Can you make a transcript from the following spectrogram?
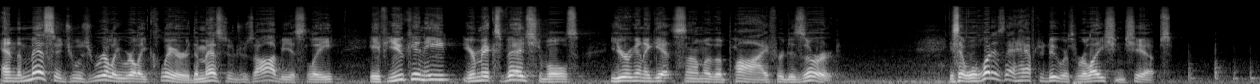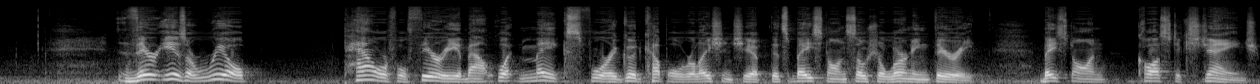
And the message was really, really clear. The message was obviously, if you can eat your mixed vegetables, you're going to get some of the pie for dessert. You say, well, what does that have to do with relationships? There is a real powerful theory about what makes for a good couple relationship that's based on social learning theory, based on cost exchange.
